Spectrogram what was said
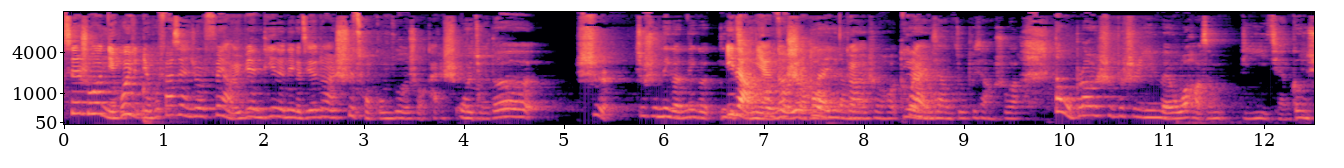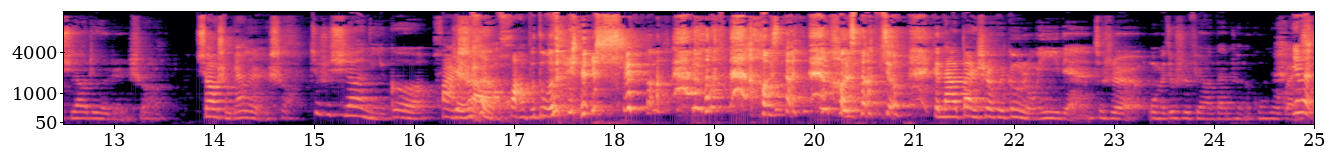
先说你会你会发现，就是分享欲变低的那个阶段是从工作的时候开始。我觉得是，就是那个那个一两年的时候对，一两年的时候，突然一下子就不想说了。但我不知道是不是因为我好像比以前更需要这个人设了，需要什么样的人设？就是需要你一个话少话不多的人设，好像好像就跟大家办事儿会更容易一点。就是我们就是非常单纯的工作关系，因为，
